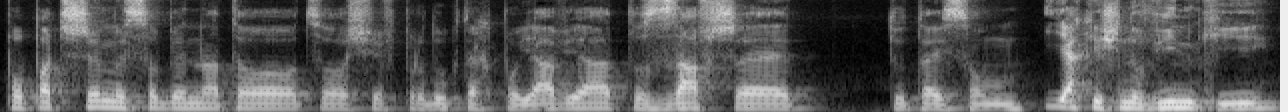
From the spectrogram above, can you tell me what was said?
popatrzymy sobie na to, co się w produktach pojawia, to zawsze tutaj są jakieś nowinki.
